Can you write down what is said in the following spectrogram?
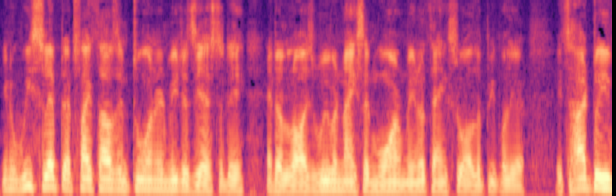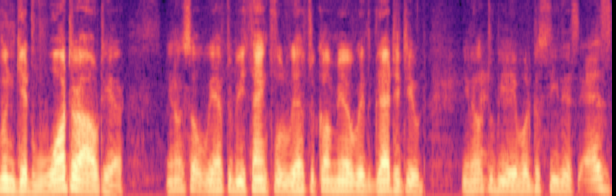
You know, we slept at 5,200 meters yesterday at a lodge. We were nice and warm. You know, thanks to all the people here. It's hard to even get water out here. You know, so we have to be thankful. We have to come here with gratitude. You know, to be mm-hmm. able to see this. As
